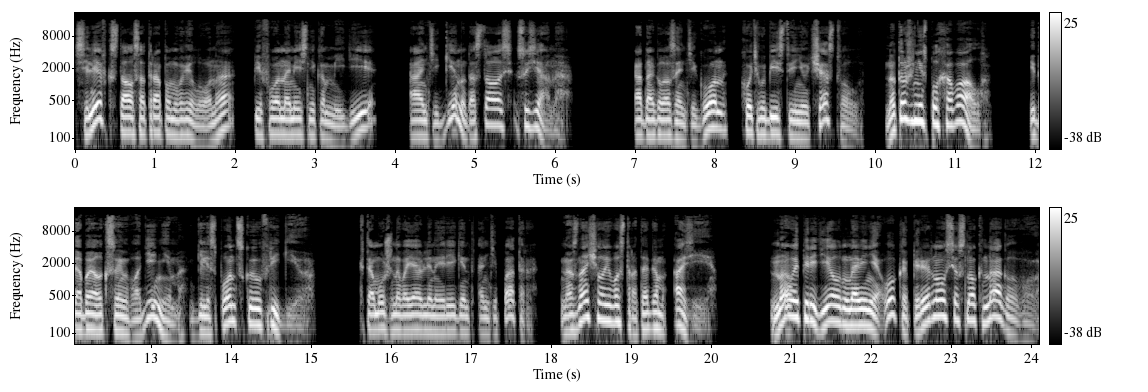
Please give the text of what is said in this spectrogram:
Селевк стал сатрапом Вавилона, Пифон — наместником Мидии, а Антигену досталась Сузиана. Одноглазый Антигон, хоть в убийстве не участвовал, но тоже не сплоховал и добавил к своим владениям Гелеспондскую Фригию. К тому же новоявленный регент Антипатр назначил его стратегом Азии. Новый передел в мгновение ока перевернулся с ног на голову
